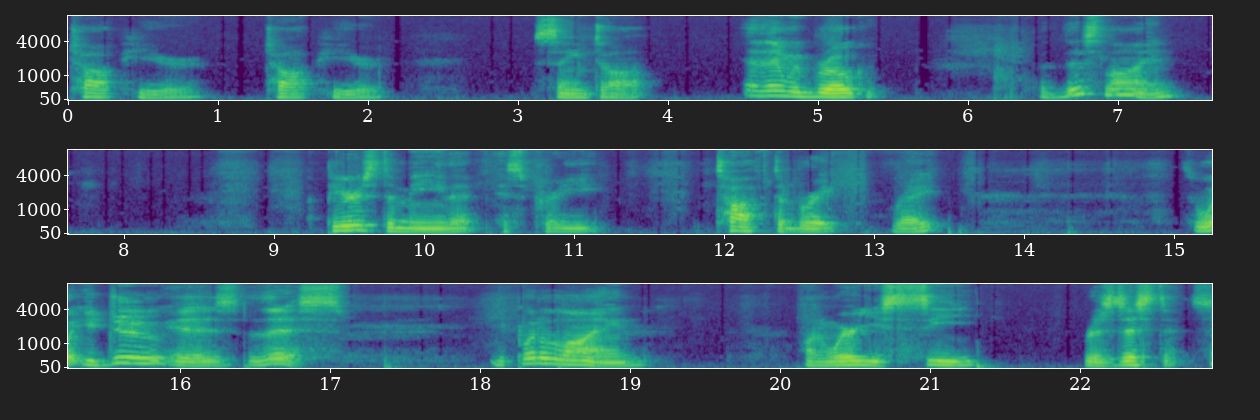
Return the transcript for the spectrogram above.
top here, top here, same top. And then we broke but this line appears to me that it's pretty tough to break, right? So what you do is this. You put a line on where you see resistance.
